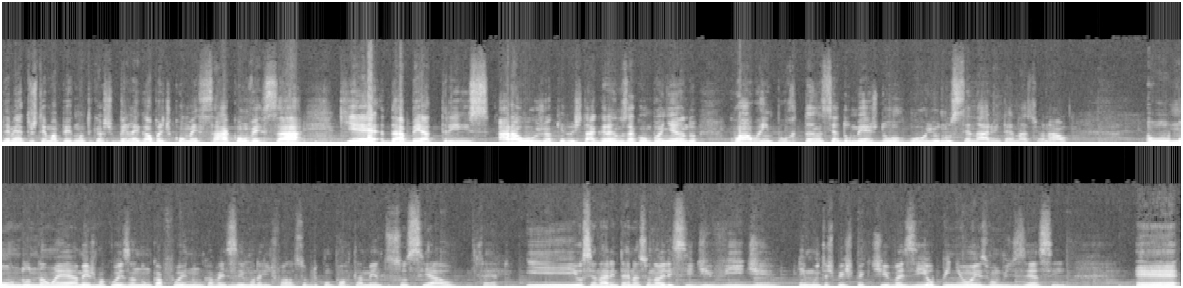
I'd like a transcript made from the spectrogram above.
Demetrios, tem uma pergunta que eu acho bem legal para a gente começar a conversar, que é da Beatriz Araújo, aqui no Instagram nos acompanhando. Qual a importância do mês do orgulho no cenário internacional? O mundo não é a mesma coisa, nunca foi, nunca vai ser, uhum. quando a gente fala sobre comportamento social. Certo. E o cenário internacional ele se divide em muitas perspectivas e opiniões, vamos dizer assim. É,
